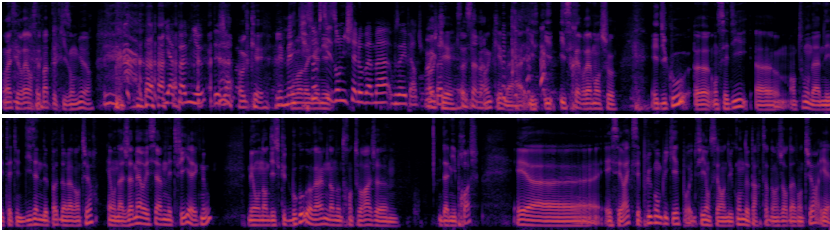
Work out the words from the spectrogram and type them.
Ouais, c'est vrai, on sait pas, peut-être qu'ils ont mieux. hein. Il n'y a pas mieux déjà. Ok. Les mecs, Sauf s'ils ont Michelle Obama, vous avez perdu. Ok, ça, ça va. Ok, bah, il, il- il serait vraiment chaud. Et du coup, euh, on s'est dit, euh, en tout, on a amené peut-être une dizaine de potes dans l'aventure, et on n'a jamais réussi à amener de filles avec nous, mais on en discute beaucoup quand même dans notre entourage euh, d'amis proches. Et, euh, et c'est vrai que c'est plus compliqué pour une fille. On s'est rendu compte de partir dans ce genre d'aventure. Il y a,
